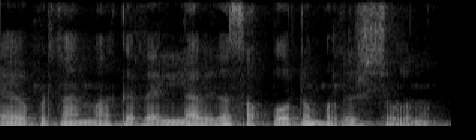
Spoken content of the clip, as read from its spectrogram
രേഖപ്പെടുത്താൻ മറക്കരുത്. എല്ലാവിധ സപ്പോർട്ടും പ്രതീക്ഷിച്ചുകൊള്ളുന്നു.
